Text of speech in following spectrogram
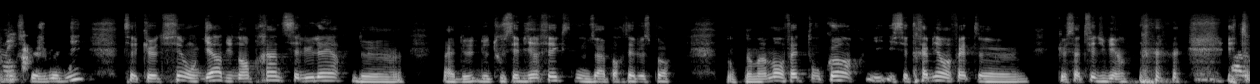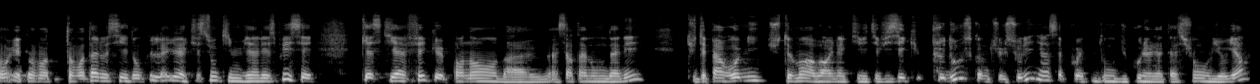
Donc, ce que je me dis, c'est que, tu sais, on garde une empreinte cellulaire de, bah, de, tous ces bienfaits que nous a apporté le sport. Donc normalement, en fait, ton corps, il, sait très bien en fait euh, que ça te fait du bien, et, ton, et ton, mental aussi. donc la, question qui me vient à l'esprit, c'est qu'est-ce qui a fait que pendant bah, un certain nombre d'années, tu t'es pas remis justement à avoir une activité physique plus douce, comme tu le soulignes. Hein, ça pouvait être donc du coup la natation ou le yoga.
